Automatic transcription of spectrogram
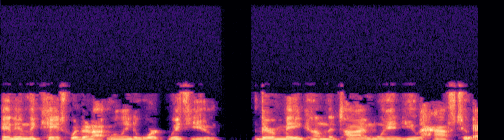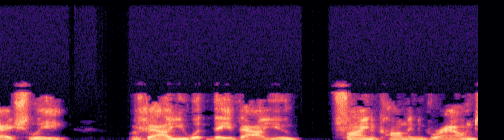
And in the case where they're not willing to work with you, there may come the time when you have to actually value what they value, find common ground,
